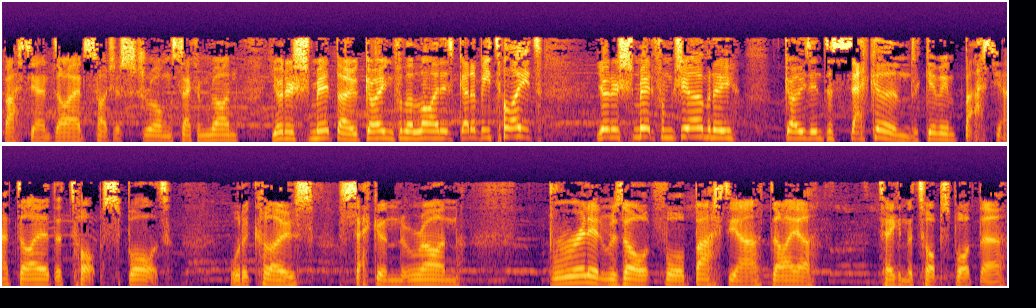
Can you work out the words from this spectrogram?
Bastien Dayer had such a strong second run. Jonas Schmidt, though, going for the line. It's going to be tight. Jonas Schmidt from Germany goes into second, giving Bastien Dayer the top spot. What a close second run. Brilliant result for Bastien Dayer, taking the top spot there.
